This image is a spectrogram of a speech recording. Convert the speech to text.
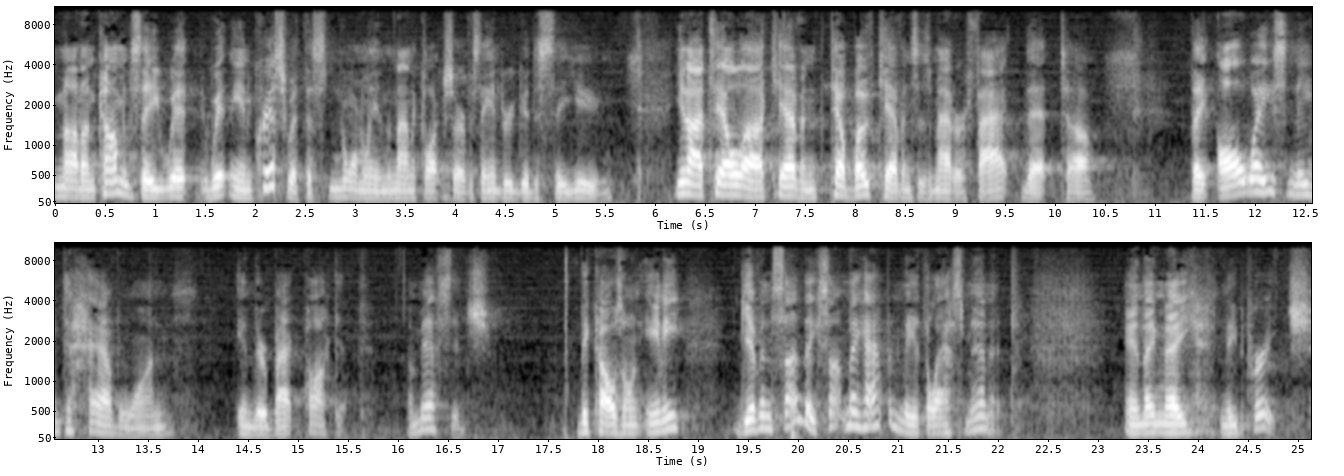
not uncommon to see Whitney and Chris with us normally in the 9 o'clock service. Andrew, good to see you. You know, I tell uh, Kevin, tell both Kevins, as a matter of fact, that uh, they always need to have one in their back pocket, a message. Because on any given Sunday, something may happen to me at the last minute, and they may need to preach.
